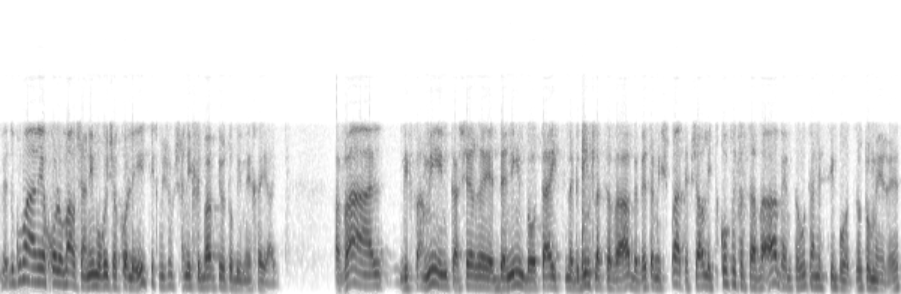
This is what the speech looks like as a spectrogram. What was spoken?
לדוגמה, אני יכול לומר שאני מוריש הכל לאיציק משום שאני חיבבתי אותו בימי חיי. אבל לפעמים, כאשר אה, דנים באותה התנגדות לצוואה בבית המשפט, אפשר לתקוף את הצוואה באמצעות הנסיבות. זאת אומרת,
